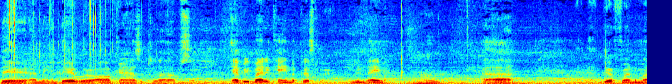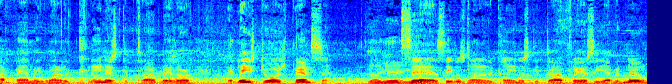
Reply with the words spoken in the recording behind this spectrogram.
there. I mean, there were all kinds of clubs, and everybody came to Pittsburgh. You name it. Mm-hmm. Uh, a good friend of my family, one of the cleanest guitar players, or at least George Benson Oh yeah. says he was one of the cleanest guitar players he ever knew.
